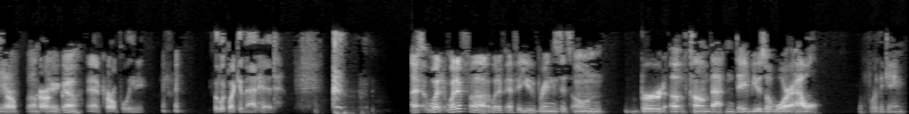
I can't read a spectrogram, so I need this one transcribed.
Yeah. Carl- well, Carl- there you go. And Carl Pelini. It look like in that head? Uh, what what if uh, what if FAU brings its own bird of combat and debuts a war owl before the game?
